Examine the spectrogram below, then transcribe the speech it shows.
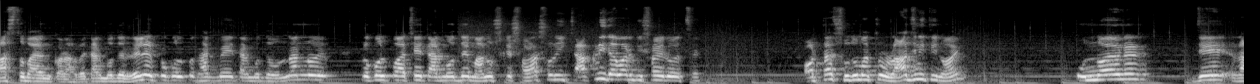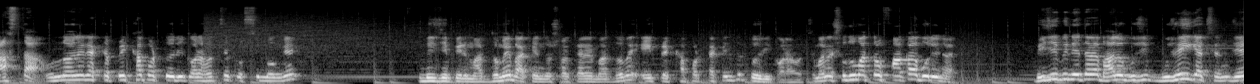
বাস্তবায়ন করা হবে। তার মধ্যে রেলের প্রকল্প থাকবে, তার মধ্যে অন্যান্য প্রকল্প আছে, তার মধ্যে মানুষকে সরাসরি চাকরি দেওয়ার বিষয় রয়েছে। অর্থাৎ শুধুমাত্র রাজনীতি নয়, উন্নয়নের যে রাস্তা, উন্নয়নের একটা প্রেক্ষাপট তৈরি করা হচ্ছে পশ্চিমবঙ্গে বিজেপির মাধ্যমে বা কেন্দ্র সরকারের মাধ্যমে, এই প্রেক্ষাপটটা কিন্তু তৈরি করা হচ্ছে। মানে শুধুমাত্র ফাঁকা বলি নয়, বিজেপি নেতারা ভালো বুঝি বুঝেই গেছেন যে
